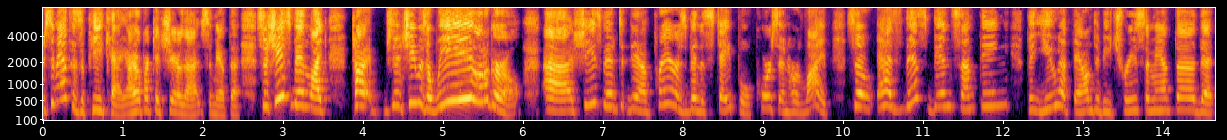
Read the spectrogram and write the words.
samantha's a pk i hope i could share that samantha. So she's been like since she was a wee little girl uh, she's been you know prayer has been a staple course in her life. So has this been something that you have found to be true samantha that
